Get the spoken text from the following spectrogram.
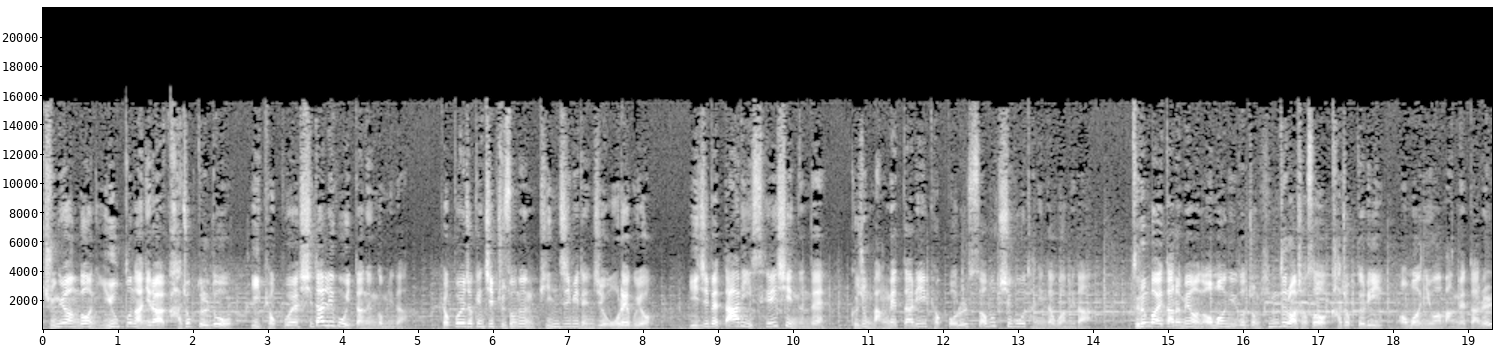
중요한 건 이웃뿐 아니라 가족들도 이 벽보에 시달리고 있다는 겁니다. 벽보에 적힌 집 주소는 빈집이 된 지 오래고요. 이 집에 딸이 셋이 있는데 그중 막내딸이 벽보를 써붙이고 다닌다고 합니다. 들은 바에 따르면 어머니도 좀 힘들어 하셔서 가족들이 어머니와 막내딸을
